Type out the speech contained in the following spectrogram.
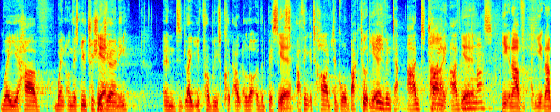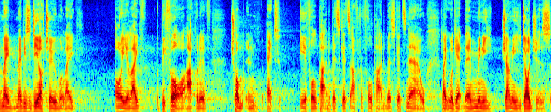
where you have went on this nutrition Yeah. journey and like you've probably cut out a lot of the biscuits, Yeah. I think it's hard to go back to it, yeah. even to add, try and add yeah. mass. You can have you can have maybe, maybe it's a day or two, but like, or you like before I could have chomped and ate a full packet of biscuits after a full packet of biscuits. Now, like we'll get them mini Jammie Dodgers,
